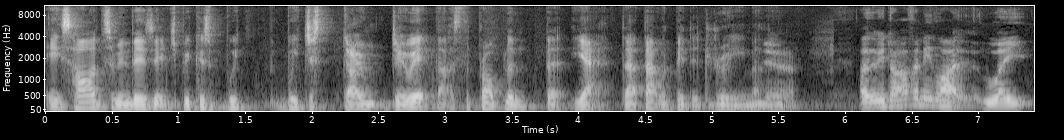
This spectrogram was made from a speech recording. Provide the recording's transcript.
it's hard to envisage because we we just don't do it that's the problem but yeah that that would be the dream I think. Yeah. Like we don't have any like late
